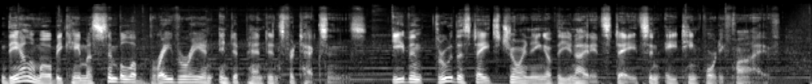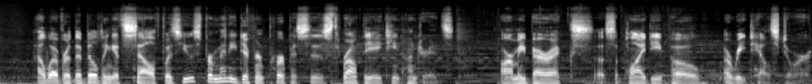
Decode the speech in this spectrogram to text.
The Alamo became a symbol of bravery and independence for Texans, even through the state's joining of the United States in 1845. However, the building itself was used for many different purposes throughout the 1800s army barracks, a supply depot, a retail store.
